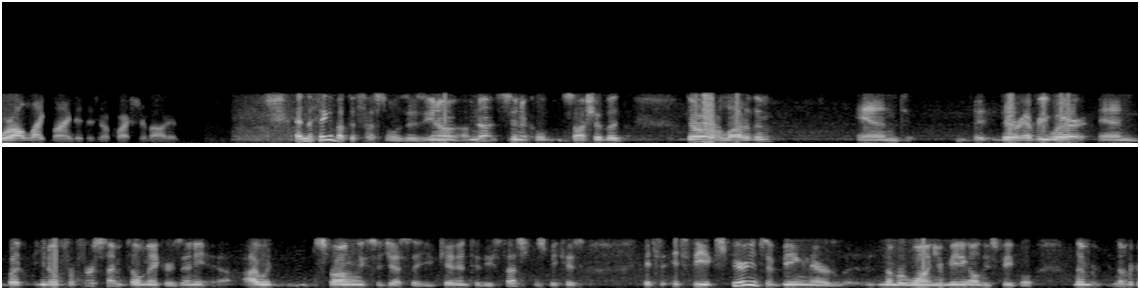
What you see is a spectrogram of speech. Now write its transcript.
we're all like minded there's no question about it And the thing about the festivals is, you know, I'm not cynical, Sasha, but there are a lot of them, and they're everywhere. And but you know, for first-time filmmakers, any I would strongly suggest that you get into these festivals because it's it's the experience of being there. Number one, you're meeting all these people. Number number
